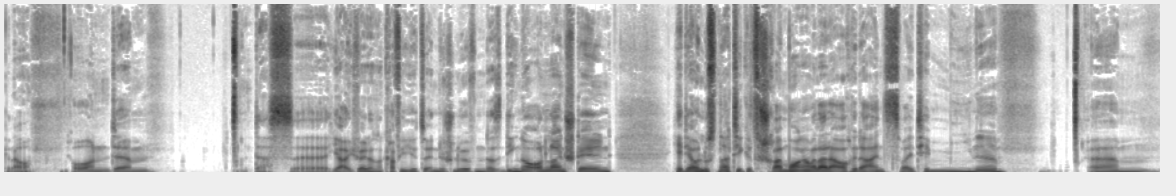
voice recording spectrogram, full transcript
Genau. Und ähm, das, äh, ja, ich werde einen Kaffee hier zu Ende schlürfen, das Ding noch online stellen. Ich hätte ja auch Lust, einen Artikel zu schreiben. Morgen haben wir leider auch wieder ein, zwei Termine. Ähm,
